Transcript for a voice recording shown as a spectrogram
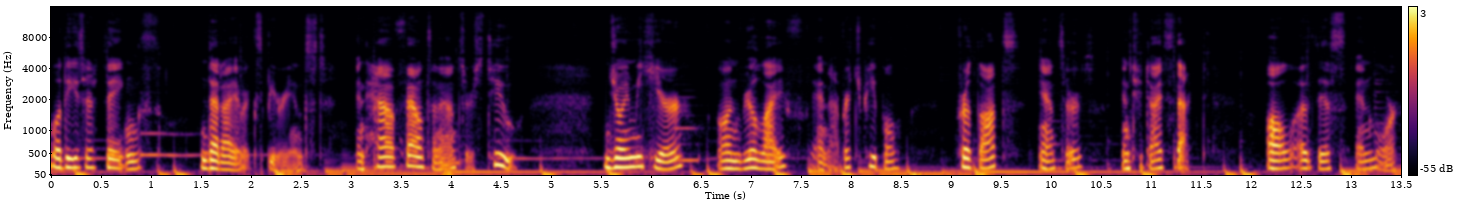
Well, these are things that I have experienced and have found some answers to. Join me here on Real Life and Average People for thoughts, answers, and to dissect all of this and more.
